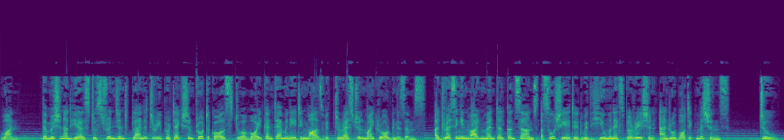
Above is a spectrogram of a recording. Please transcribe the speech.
1. The mission adheres to stringent planetary protection protocols to avoid contaminating Mars with terrestrial microorganisms, addressing environmental concerns associated with human exploration and robotic missions. 2.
